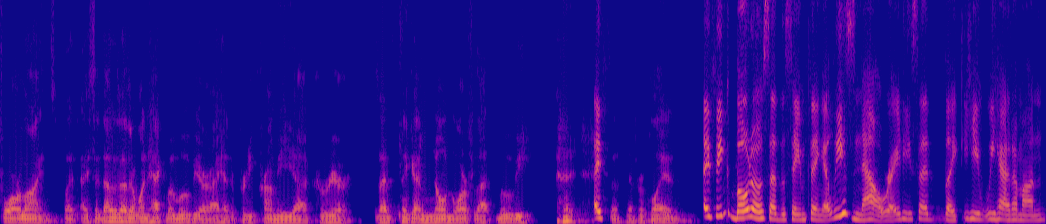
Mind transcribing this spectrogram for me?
four lines. But I said that was either one heck of a movie or I had a pretty crummy uh, career because I think I'm known more for that movie I, than for playing. I think Moto said the same thing, at least now, right? He said like he we had him on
